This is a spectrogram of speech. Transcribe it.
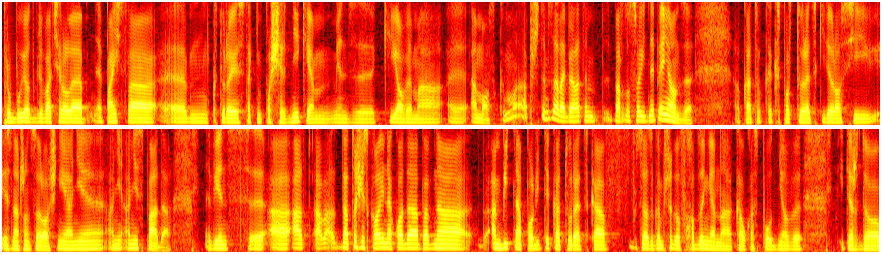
próbuje odgrywać rolę państwa, które jest takim pośrednikiem między Kijowem a, e, a Moskwą, a przy tym zarabia na tym bardzo solidne pieniądze. Eksport turecki do Rosji znacząco rośnie, a nie, a nie, a nie spada. Więc a, a, a na to się z kolei nakłada pewna ambitna polityka turecka w coraz głębszego wchodzenia na Kaukaz Południowy i też do,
